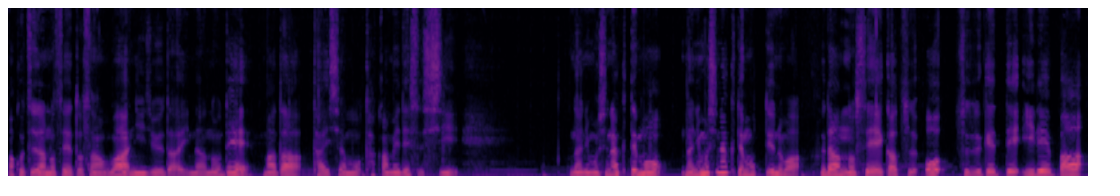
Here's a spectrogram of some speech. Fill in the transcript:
まあ、こちらの生徒さんは20代なのでまだ代謝も高めですし何もしなくても何もしなくてもっていうのは普段の生活を続けていれば、ま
